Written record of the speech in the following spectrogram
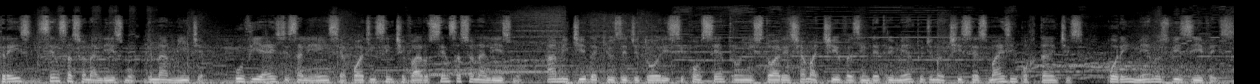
3. Sensacionalismo. Na mídia, o viés de saliência pode incentivar o sensacionalismo, à medida que os editores se concentram em histórias chamativas em detrimento de notícias mais importantes, porém menos visíveis.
